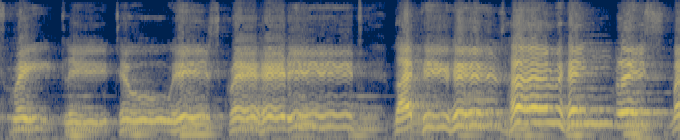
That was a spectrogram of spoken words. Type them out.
it's greatly to his credit that he is an Englishman.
